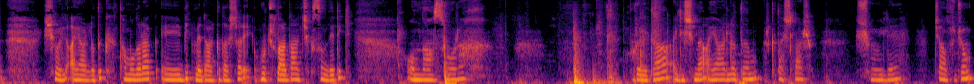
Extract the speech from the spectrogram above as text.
şöyle ayarladık. Tam olarak e, bitmedi arkadaşlar. E, hurçlardan çıksın dedik. Ondan sonra burayı da Alişime ayarladım arkadaşlar. Şöyle Cansucum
